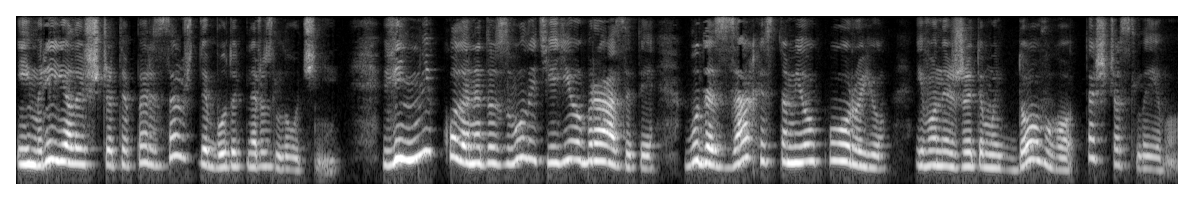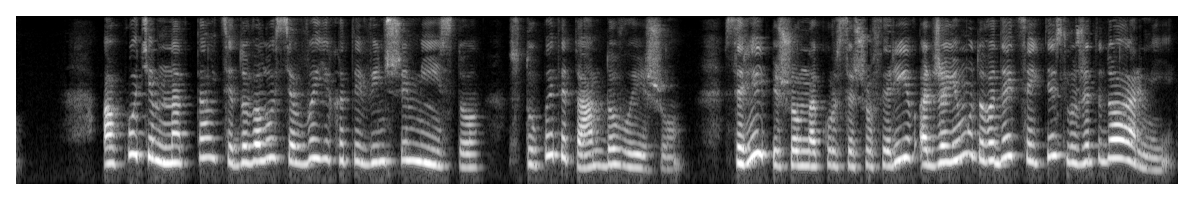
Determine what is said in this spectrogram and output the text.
і мріяли, що тепер завжди будуть нерозлучні. Він ніколи не дозволить її образити, буде захистом і опорою, і вони житимуть довго та щасливо. А потім Наталці довелося виїхати в інше місто, вступити там до вишу. Сергій пішов на курси шоферів, адже йому доведеться йти служити до армії.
